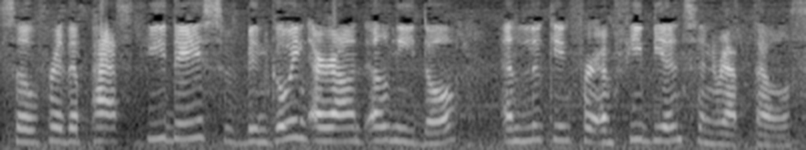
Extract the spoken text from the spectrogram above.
So for the past few days, we've been going around El Nido and looking for amphibians and reptiles.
